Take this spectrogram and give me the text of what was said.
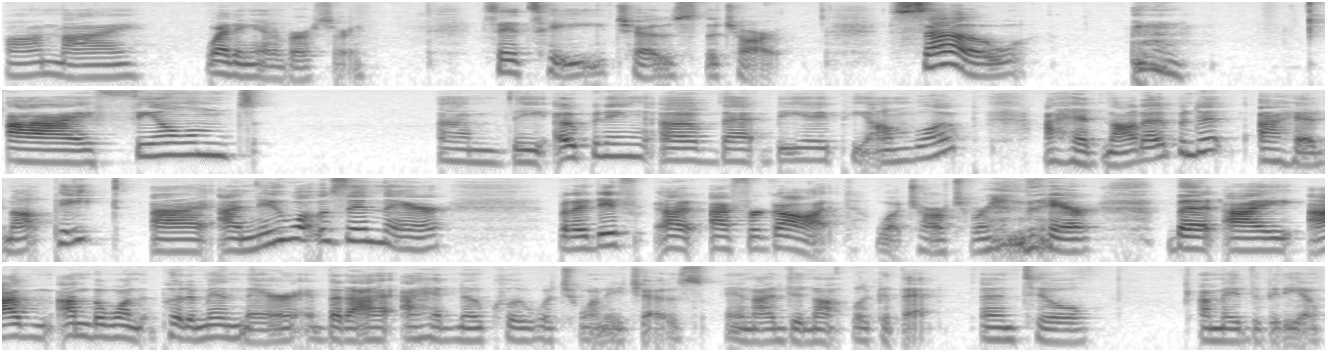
on my wedding anniversary since he chose the chart. So I filmed um, the opening of that BAP envelope. I had not opened it. I had not peeked. I, I knew what was in there, but I did. I, I forgot what charts were in there. But I I'm, I'm the one that put them in there. But I, I had no clue which one he chose, and I did not look at that until I made the video.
